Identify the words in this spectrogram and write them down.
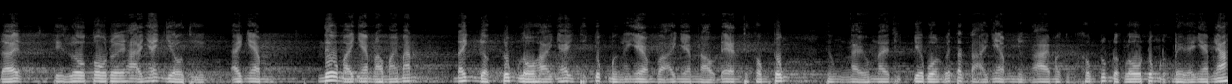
Đấy, thì lô tô rơi hai nháy nhiều thì anh em, nếu mà anh em nào may mắn đánh được trúng lô hai nháy thì chúc mừng anh em. Và anh em nào đen thì không trúng. Thì ngày hôm nay thì chia buồn với tất cả anh em những ai mà không trúng được lô, trúng được đề anh em nhé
